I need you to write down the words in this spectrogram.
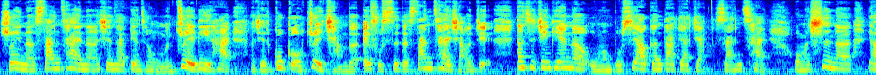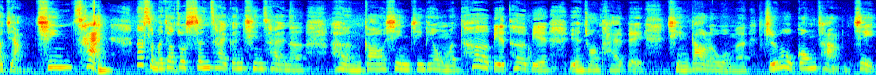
所以呢，杉菜呢现在变成我们最厉害而且 Google 最强的 F 四的杉菜小姐。但是今天呢，我们不是要跟大家讲杉菜，我们是呢要讲青菜。那什么叫做生菜跟青菜呢？很高兴今天我们特别特别远从台北请到了我们植物工厂暨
